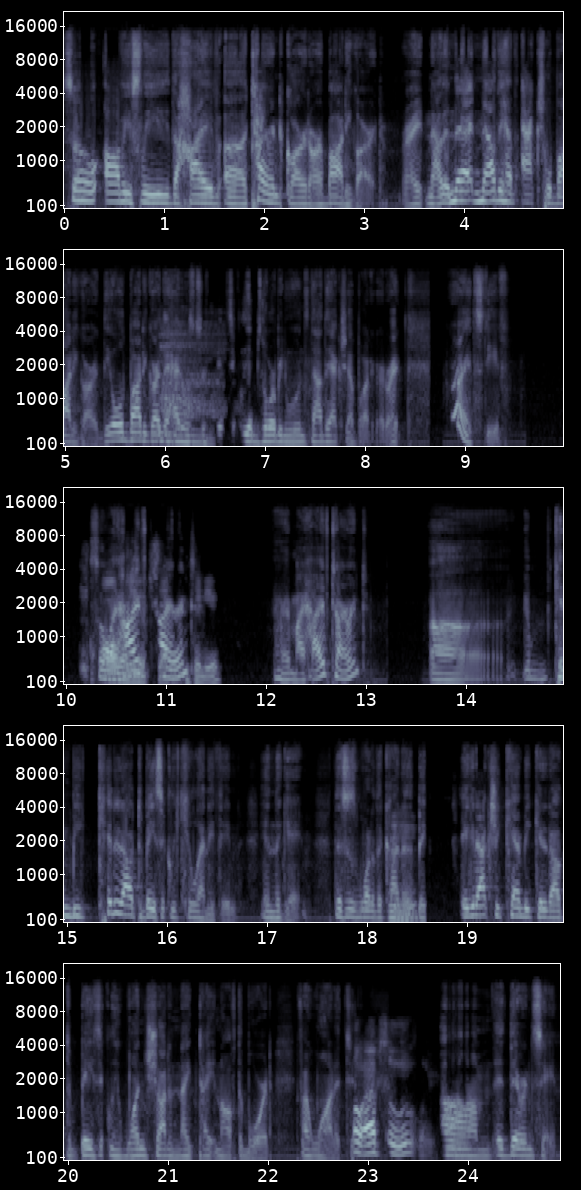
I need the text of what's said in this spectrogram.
So obviously the Hive uh, Tyrant Guard are bodyguard, right? Now and that now they have actual bodyguard. The old bodyguard they had was just basically absorbing wounds. Now they actually have bodyguard, right? All right, Steve. So my Hive upset. Tyrant, Continue. all right, my Hive Tyrant uh, can be kitted out to basically kill anything in the game. This is one of the kind of big. It actually can be kitted out to basically one shot a Knight Titan off the board if I wanted to. Oh, absolutely. Um, they're insane.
